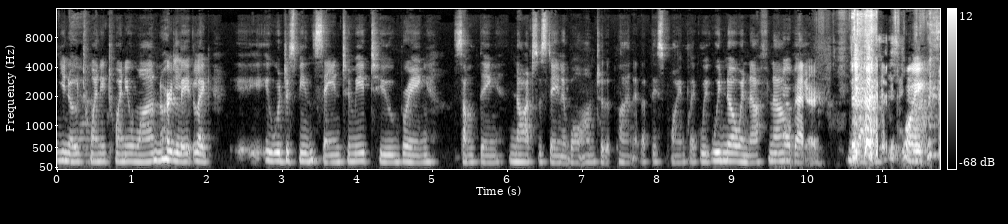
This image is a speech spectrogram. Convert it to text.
you know yeah. 2021 or late like it would just be insane to me to bring something not sustainable onto the planet at this point. Like we, we know enough now. know better. Yeah. At this point.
